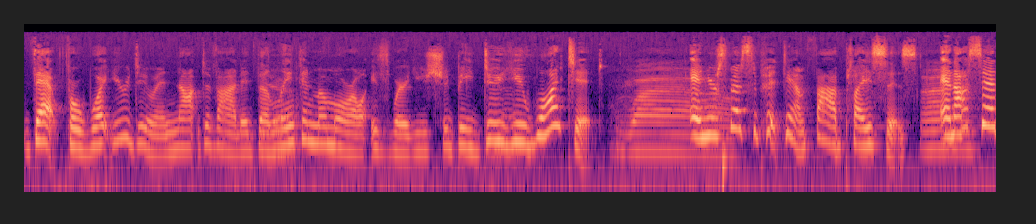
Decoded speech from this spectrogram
that for what you're doing, not divided, the Lincoln Memorial is where you should be. Do you want it? wow. And you're supposed to put down five places. And I Uh-huh. said,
